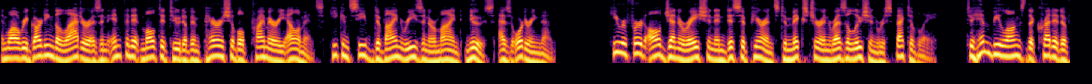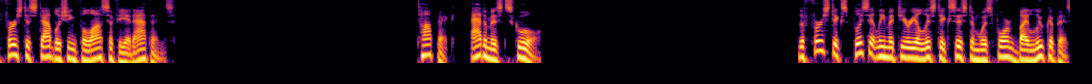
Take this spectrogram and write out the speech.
and while regarding the latter as an infinite multitude of imperishable primary elements, he conceived divine reason or mind as ordering them. He referred all generation and disappearance to mixture and resolution respectively. To him belongs the credit of first establishing philosophy at Athens. Atomist school The first explicitly materialistic system was formed by Leucippus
